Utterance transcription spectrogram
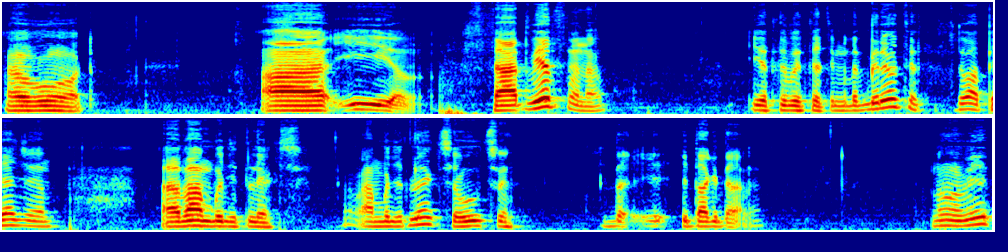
Вот. А, и, соответственно, если вы с этим разберетесь, то, опять же, вам будет легче. Вам будет легче, лучше и, и, и так далее. Ну, весь,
